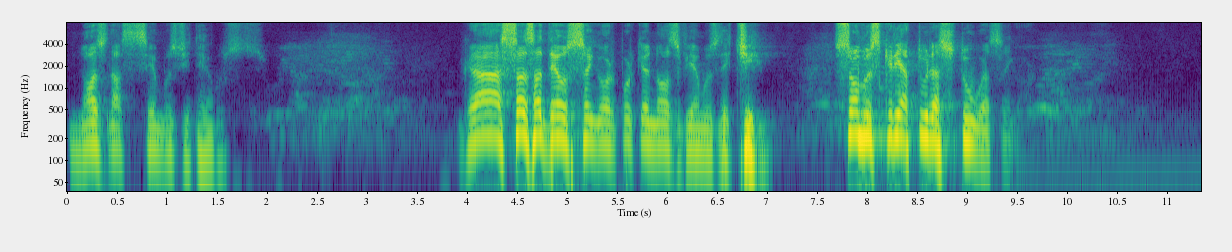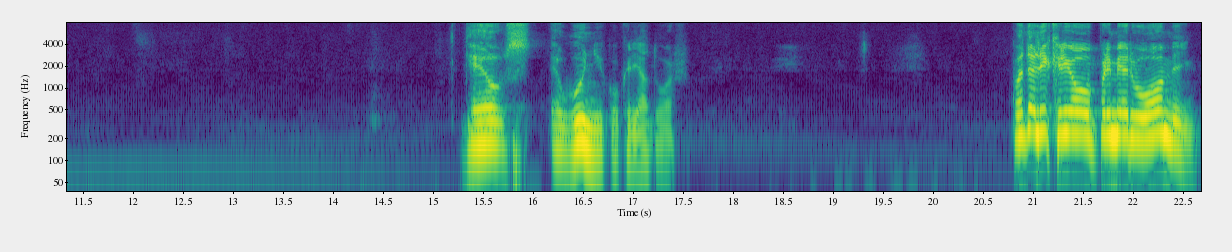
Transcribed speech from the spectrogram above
Nós nascemos de Deus. Graças a Deus, Senhor, porque nós viemos de Ti. Somos criaturas Tuas, Senhor. Deus é o único Criador. Quando Ele criou o primeiro homem,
